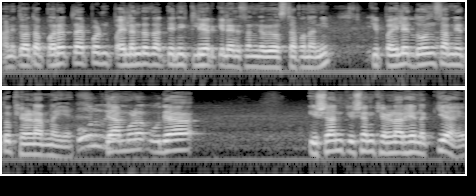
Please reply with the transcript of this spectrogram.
आणि तो आता परतला पण पहिल्यांदाच त्यांनी क्लिअर केलेलं संघ व्यवस्थापनाने की पहिले दोन सामने तो खेळणार नाही आहे त्यामुळं उद्या ईशान किशन खेळणार हे नक्की आहे.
